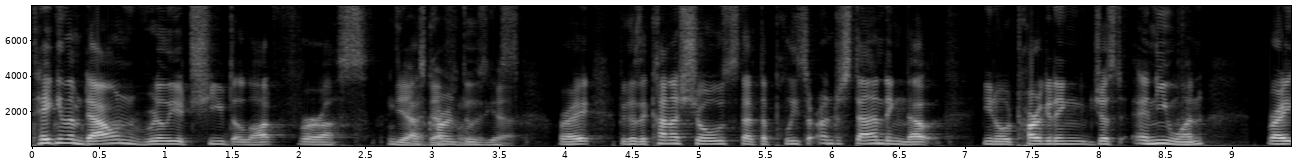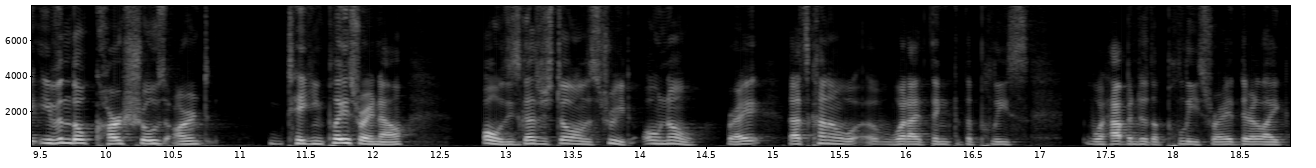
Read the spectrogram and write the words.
taking them down really achieved a lot for us Yeah, as car enthusiasts, right? Because it kind of shows that the police are understanding that you know targeting just anyone, right? Even though car shows aren't taking place right now, oh these guys are still on the street. Oh no, right? That's kind of what I think that the police, what happened to the police, right? They're like,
